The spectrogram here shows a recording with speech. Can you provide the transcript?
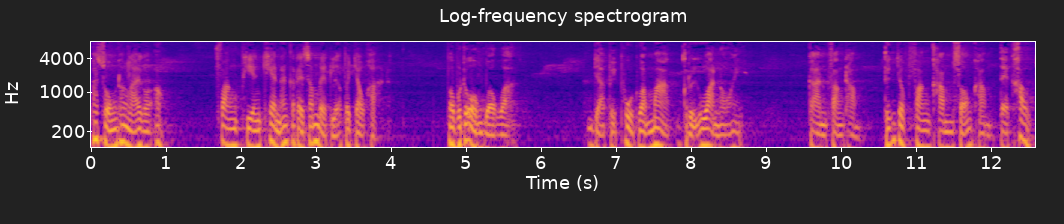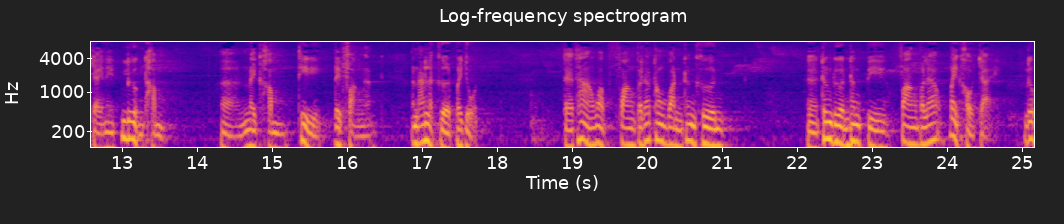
พระสงฆ์ทั้งหลายก็เอา้า ฟังเพียงแค่นั้นก็ได้สำเร็จเหลือพระเจ้าค่ะ พระพุทธองค์บอกว่า อย่าไปพูดว่ามากหรือว่าน้อย การฟังธรรม ถึงจะฟังคำสองคำแต่เข้าใจในเรื่องธรรมในคำที่ได้ฟังนั้น อันนั้นแหละเกิดประโยชน์ แต่ถ้าว่าฟังไปแล้วทั้งวันทั้งคืนทั้งเดือนทั้งปี ฟังไปแล้วไม่เข้าใจหรือ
